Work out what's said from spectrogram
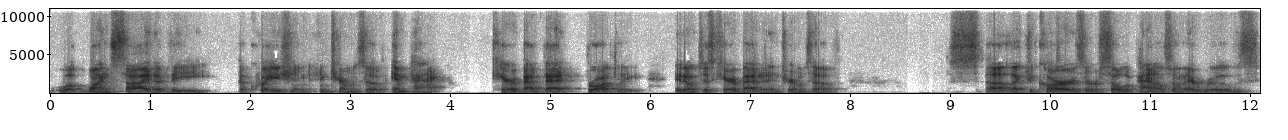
one side of the equation in terms of impact care about that broadly. They don't just care about it in terms of uh, electric cars or solar panels on their roofs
